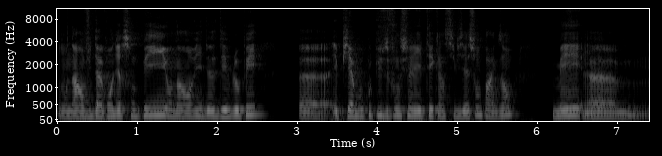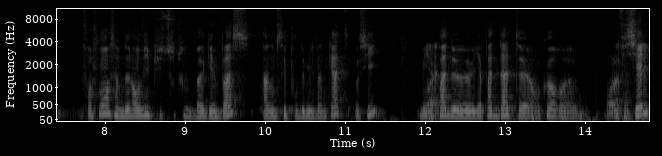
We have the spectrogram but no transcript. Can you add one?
on a envie d'agrandir son pays, on a envie de se développer. et puis il y a beaucoup plus de fonctionnalités qu'un Civilization par exemple. Mais Mm. franchement, ça me donne envie, puis surtout bah, Game Pass, annoncé pour 2024 aussi. Mais il Ouais. n'y a, pas de- y a pas de date encore officielle.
